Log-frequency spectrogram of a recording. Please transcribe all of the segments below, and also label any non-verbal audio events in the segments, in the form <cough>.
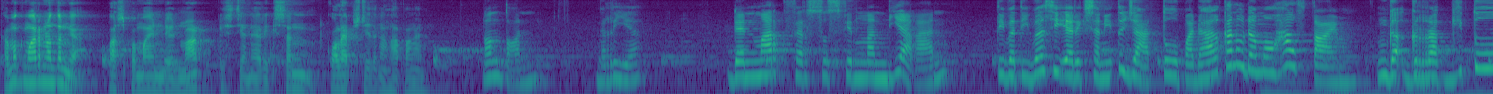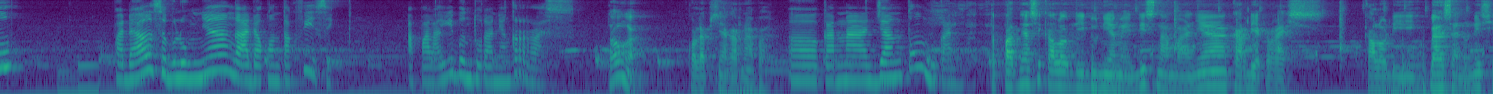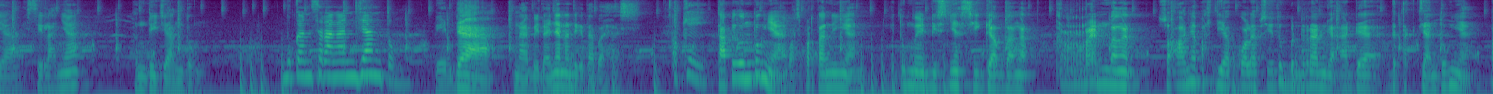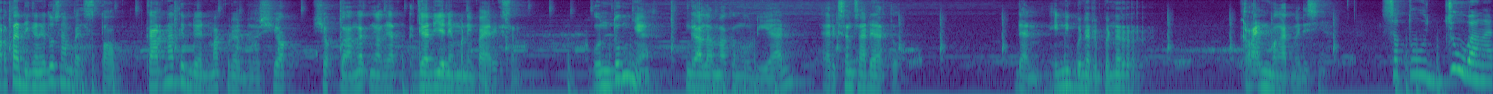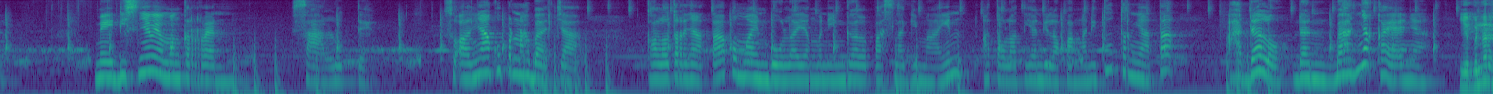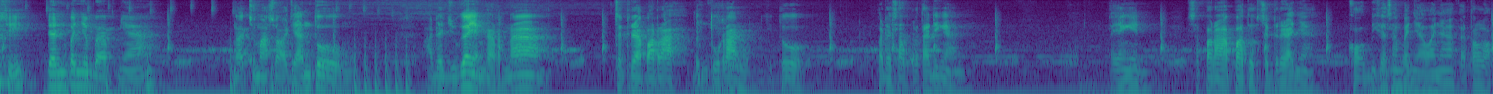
Kamu kemarin nonton nggak pas pemain Denmark Christian Eriksen kolaps di tengah lapangan? Nonton? Ngeri ya. Denmark versus Finlandia kan? Tiba-tiba si Eriksen itu jatuh, padahal kan udah mau halftime. Nggak gerak gitu. Padahal sebelumnya nggak ada kontak fisik. Apalagi benturan yang keras. Tahu nggak kolapsnya karena apa? Eh, karena jantung bukan? Tepatnya sih kalau di dunia medis namanya cardiac arrest. Kalau di bahasa Indonesia istilahnya henti jantung. Bukan serangan jantung. Beda. Nah bedanya nanti kita bahas. Oke, Tapi untungnya pas pertandingan itu medisnya sigap banget, keren banget. Soalnya pas dia kolaps itu beneran nggak ada detak jantungnya. Pertandingan itu sampai stop karena tim Denmark benar-benar shock, shock banget ngelihat kejadian yang menimpa Eriksen. Untungnya nggak lama kemudian Eriksen sadar tuh. Dan ini bener-bener keren banget medisnya. Setuju banget. Medisnya memang keren. Salut deh. Soalnya aku pernah baca kalau ternyata pemain bola yang meninggal pas lagi main atau latihan di lapangan itu ternyata ada loh dan banyak kayaknya. Ya bener sih, dan penyebabnya nggak cuma soal jantung. Ada juga yang karena cedera parah, benturan gitu pada saat pertandingan. Bayangin, separah apa tuh cederanya? Kok bisa sampai nyawanya nggak ketolong?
